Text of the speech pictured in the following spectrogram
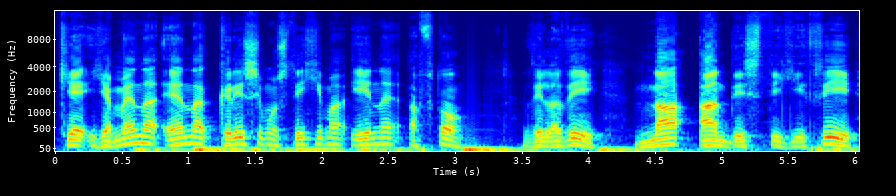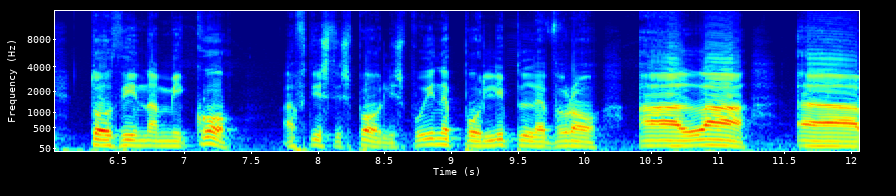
Και για μένα ένα κρίσιμο στίχημα είναι αυτό. Δηλαδή να αντιστοιχηθεί το δυναμικό αυτής της πόλης που είναι πολύπλευρο αλλά α,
